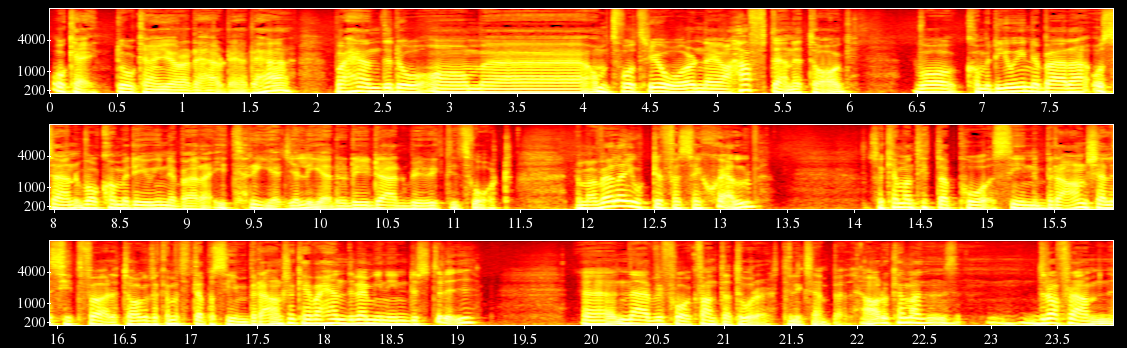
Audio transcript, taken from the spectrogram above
Okej, okay, då kan jag göra det här och det och det här. Vad händer då om, eh, om två, tre år när jag har haft den ett tag? Vad kommer det att innebära och sen vad kommer det att innebära i tredje led? Och det är där det blir riktigt svårt. När man väl har gjort det för sig själv så kan man titta på sin bransch eller sitt företag. Då kan man titta på sin bransch. Okej, vad händer med min industri? Eh, när vi får kvantdatorer till exempel. Ja, då kan man dra, fram,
